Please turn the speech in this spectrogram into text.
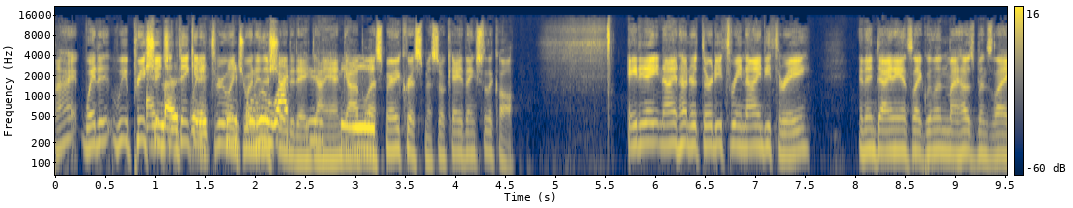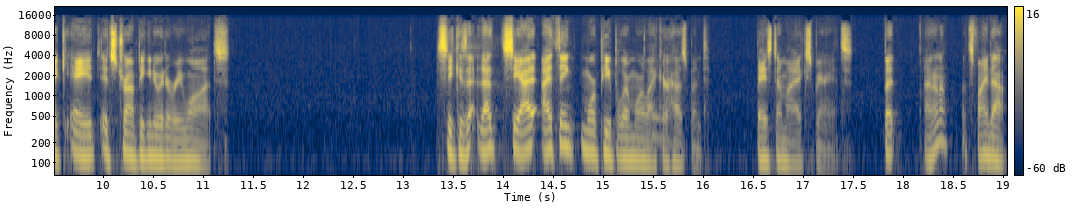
All right. Wait, we appreciate you thinking it through and joining the show today, Diane. God bless. Merry Christmas. Okay. Thanks for the call. 888 900 3393. And then Diane's like, well, then my husband's like, hey, it's Trump. He can do whatever he wants. See, because that, that, see, I, I think more people are more like her husband based on my experience. But I don't know. Let's find out.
